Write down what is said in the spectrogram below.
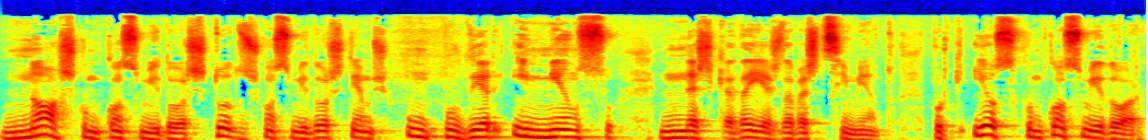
nós, como consumidores, todos os consumidores, temos um poder imenso nas cadeias de abastecimento. Porque eu, se como consumidor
